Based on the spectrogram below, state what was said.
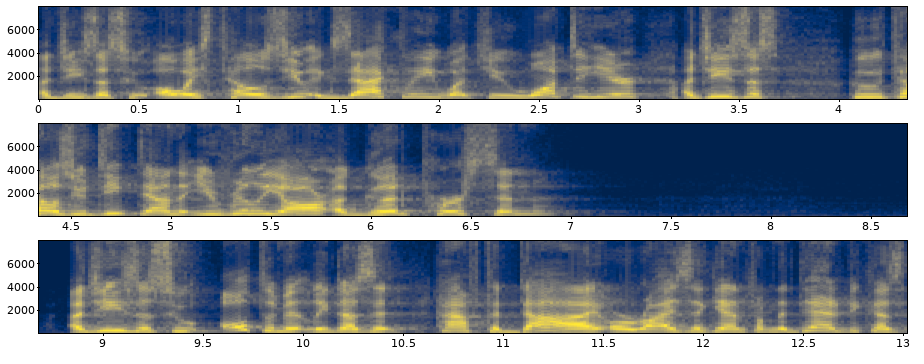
A Jesus who always tells you exactly what you want to hear, a Jesus who tells you deep down that you really are a good person. A Jesus who ultimately doesn't have to die or rise again from the dead because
